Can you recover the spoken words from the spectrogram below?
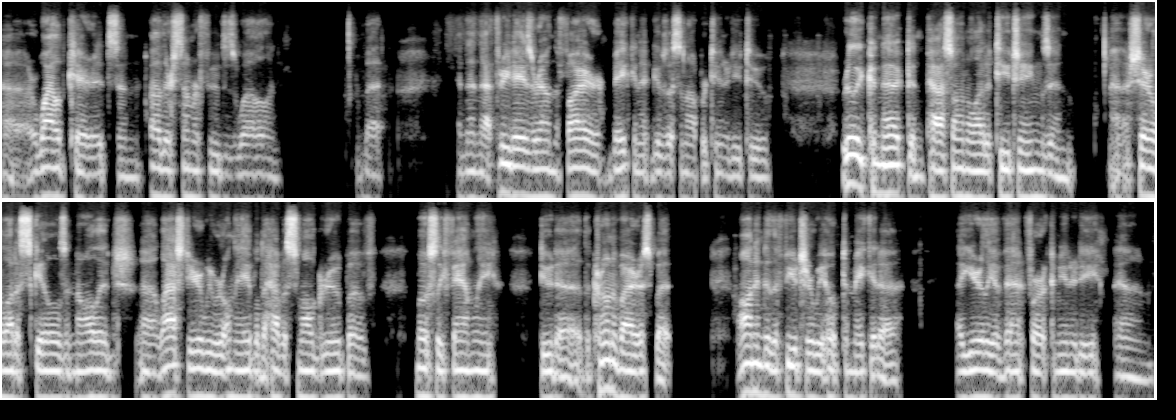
uh, our wild carrots and other summer foods as well. And but and then that three days around the fire baking it gives us an opportunity to really connect and pass on a lot of teachings and uh, share a lot of skills and knowledge. Uh, last year we were only able to have a small group of mostly family due to the coronavirus but on into the future we hope to make it a a yearly event for our community. Um,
